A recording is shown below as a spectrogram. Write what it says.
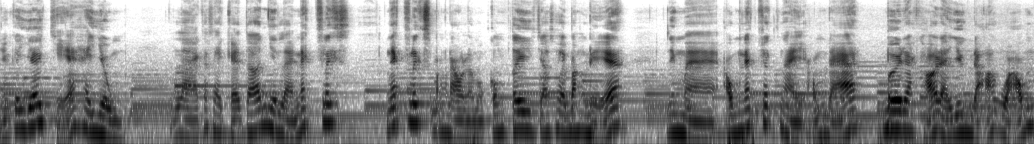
những cái giới trẻ hay dùng là có thể kể tới như là Netflix. Netflix ban đầu là một công ty cho thuê băng đĩa nhưng mà ông Netflix này ông đã bơi ra khỏi đại dương đỏ của ổng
